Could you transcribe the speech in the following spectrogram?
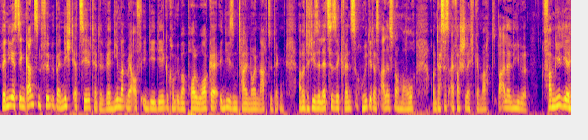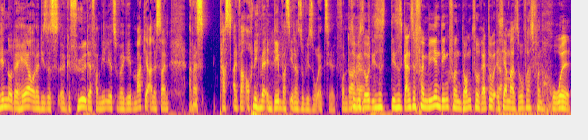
Wenn ihr es den ganzen Film über nicht erzählt hättet, wäre niemand mehr auf die Idee gekommen, über Paul Walker in diesem Teil 9 nachzudenken. Aber durch diese letzte Sequenz holt ihr das alles nochmal hoch und das ist einfach schlecht gemacht. Bei aller Liebe. Familie hin oder her oder dieses äh, Gefühl der Familie zu vergeben, mag ja alles sein, aber es passt einfach auch nicht mehr in dem, was ihr da sowieso erzählt. Von daher sowieso dieses, dieses ganze Familiending von Dom Toretto ja. ist ja mal sowas von hohl.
